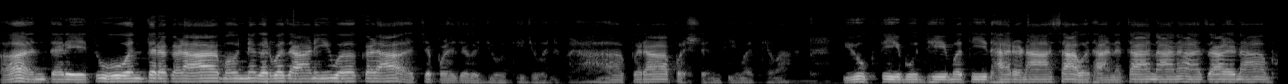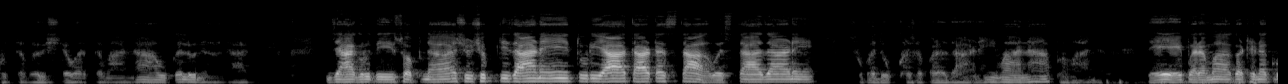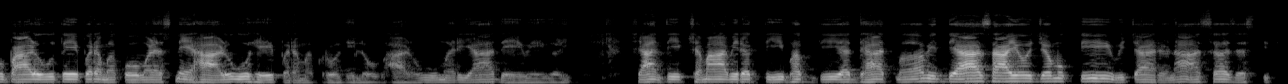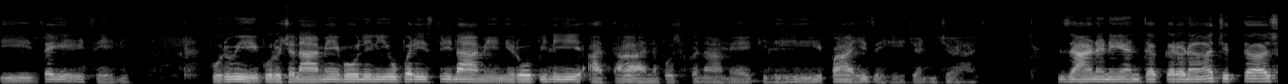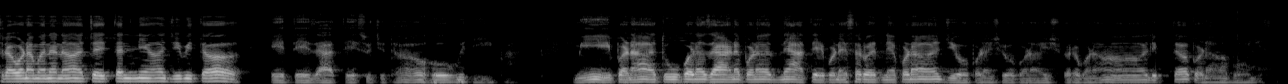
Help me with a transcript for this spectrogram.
अंतरे तू अंतरकळा मौन्य गर्भ जाणीव कळा चपळ जगज्योती जीवन कळा परा पश्यंती मध्यमा युक्ती बुद्धी मती धारणा सावधानता नाना चाळणा भूत भविष्य वर्तमाना उकलून धार जागृती स्वप्न सुषुप्ती जाणे तुर्या ताटस्था अवस्था जाणे सुख दुःख सकळ जाणे मानापमान. ते परम कठीण कृपाळू ते परम कोमळ स्नेहाळू हे परम क्रोधी लोभाळू मर्यादे वेगळी. शांती क्षमा विरक्ती भक्ती अध्यात्म विद्या सायोज्य मुक्ती विचारणा सहज स्थिती जयेचेली पूर्वी पुरुष नामे बोलिली उपरी स्त्री नामे निरोपिली आता नपुसक नामे ऐकिली पाहिजे ही चंचळाची. जाणणे अंतःकरण चित्त श्रवण मनन चैतन्य जीवित येते जाते सुचित होऊनी पा. मीपणा तूपण जाणपण ज्ञातेपण सर्वज्ञपण जीवपण शिवपण ईश्वरपण लिप्तपण बोलीस.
